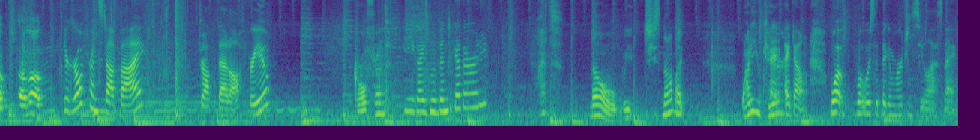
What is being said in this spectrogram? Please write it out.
Up. I'm up. Your girlfriend stopped by. Dropped that off for you. Girlfriend? You guys move in together already? What? No, we. She's not like. Why do you care? I, I don't. What What was the big emergency last night?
